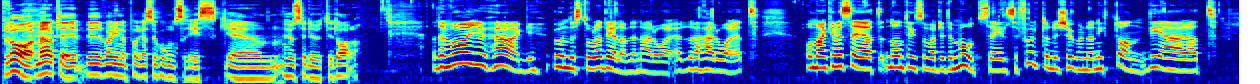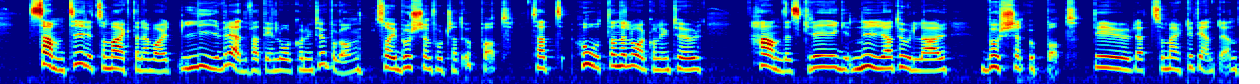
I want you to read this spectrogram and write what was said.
Bra, men okej, vi var inne på recessionsrisk. Ehm, hur ser det ut idag då? Den var ju hög under stora delar av den här år, det här året. Och man kan väl säga att någonting som varit lite motsägelsefullt under 2019 det är att samtidigt som marknaden varit livrädd för att det är en lågkonjunktur på gång så har ju börsen fortsatt uppåt. Så att hotande lågkonjunktur, handelskrig, nya tullar, börsen uppåt. Det är ju rätt så märkligt egentligen.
